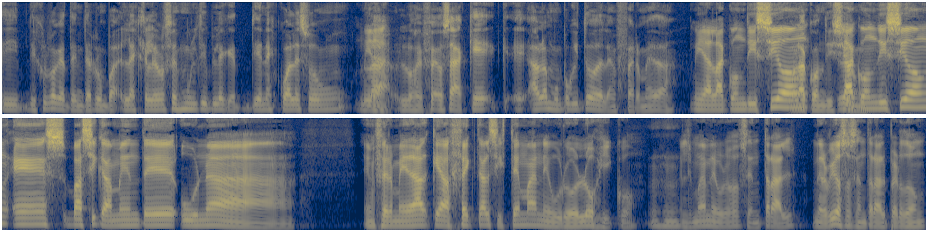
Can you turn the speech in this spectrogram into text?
y disculpa que te interrumpa, la esclerosis múltiple que tienes, ¿cuáles son Mira. la- los efectos? O sea, ¿qué, qué- háblame un poquito de la enfermedad. Mira, la condición, O la condición. la condición es básicamente una enfermedad que afecta al sistema neurológico, el sistema nervioso central, nervioso central, perdón.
